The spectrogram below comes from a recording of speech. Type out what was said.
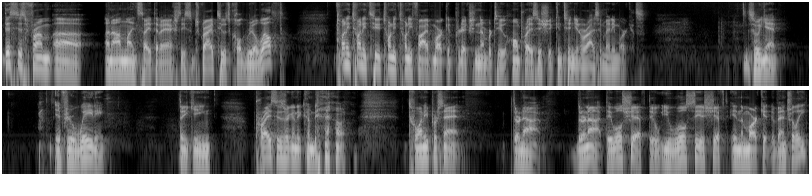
this is from uh, an online site that I actually subscribe to. It's called Real Wealth. 2022 2025 market prediction number two home prices should continue to rise in many markets. So again, if you're waiting, thinking prices are going to come down 20%, they're not. They're not. They will shift. You will see a shift in the market eventually.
